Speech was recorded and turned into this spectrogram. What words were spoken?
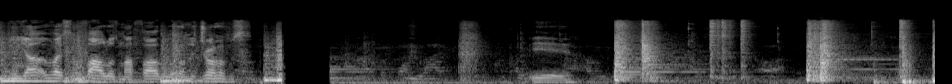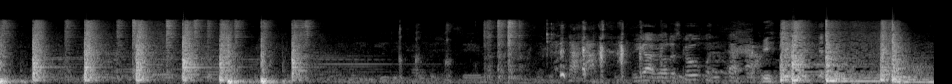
Y'all invite some followers. My father was on the drums. Yeah. You got me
